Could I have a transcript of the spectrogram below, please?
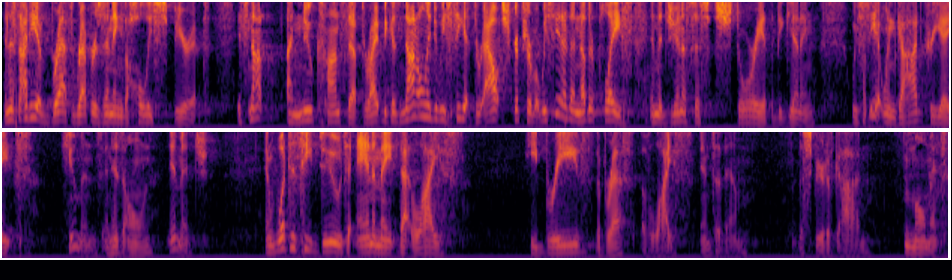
And this idea of breath representing the Holy Spirit, it's not a new concept, right? Because not only do we see it throughout Scripture, but we see it at another place in the Genesis story at the beginning. We see it when God creates humans in his own image. And what does he do to animate that life? He breathes the breath of life into them, the Spirit of God. Moment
